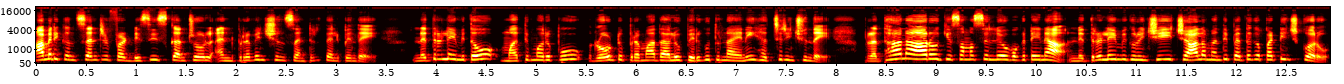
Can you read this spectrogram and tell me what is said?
American centre for disease control and prevention centre తెలిపింది. నిద్రలేమితో మతిమరుపు రోడ్డు ప్రమాదాలు పెరుగుతున్నాయని హెచ్చరించింది. ప్రధాన ఆరోగ్య సమస్యల్లో ఒకటైన నిద్రలేమి గురించి చాలామంది పెద్దగా పట్టించుకోరు.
